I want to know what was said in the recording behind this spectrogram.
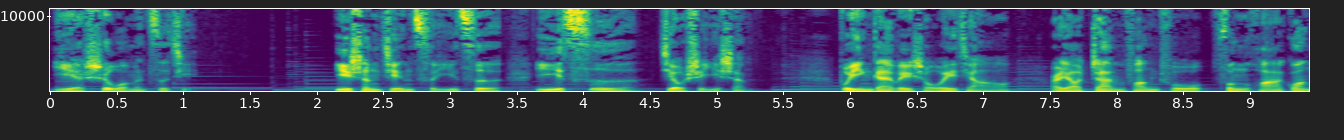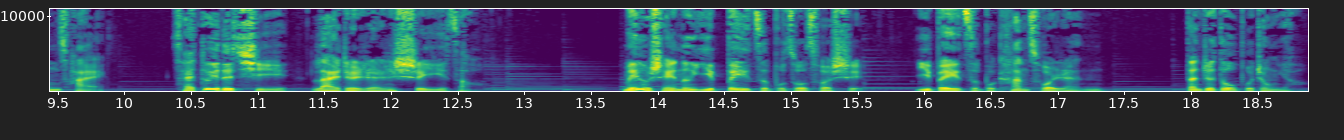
也是我们自己。一生仅此一次，一次就是一生，不应该畏手畏脚。而要绽放出风华光彩，才对得起来这人世一遭。没有谁能一辈子不做错事，一辈子不看错人，但这都不重要。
